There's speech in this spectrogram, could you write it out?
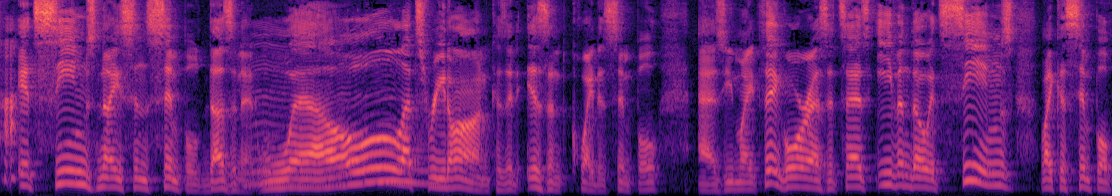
it seems nice and simple, doesn't it? Well, let's read on because it isn't quite as simple as you might think. Or as it says, even though it seems like a simple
